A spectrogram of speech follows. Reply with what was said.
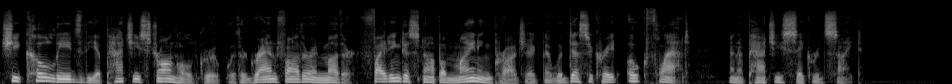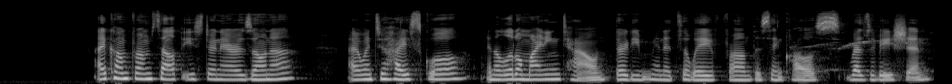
She co leads the Apache Stronghold Group with her grandfather and mother, fighting to stop a mining project that would desecrate Oak Flat, an Apache sacred site. I come from southeastern Arizona. I went to high school in a little mining town 30 minutes away from the San Carlos reservation.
